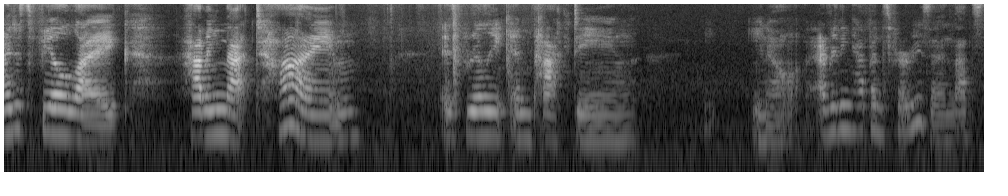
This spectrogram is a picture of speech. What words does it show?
I just feel like having that time is really impacting you know everything happens for a reason that's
